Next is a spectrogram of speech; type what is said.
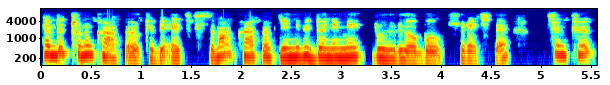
hem de turun Kraftwerk'e bir etkisi var. Kraftwerk yeni bir dönemi duyuruyor bu süreçte. Çünkü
